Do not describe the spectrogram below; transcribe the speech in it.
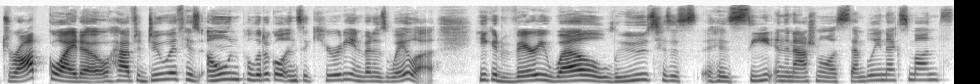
drop Guaido have to do with his own political insecurity in Venezuela? He could very well lose his his seat in the National Assembly next month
